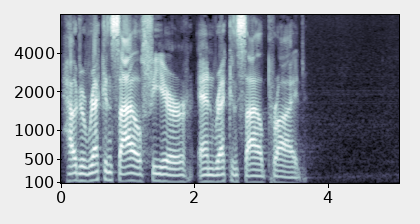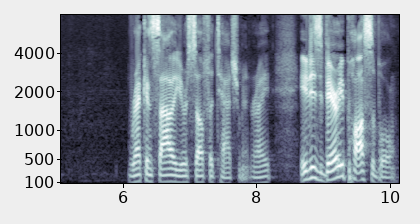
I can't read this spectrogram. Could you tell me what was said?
how to reconcile fear and reconcile pride, reconcile your self attachment, right? It is very possible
